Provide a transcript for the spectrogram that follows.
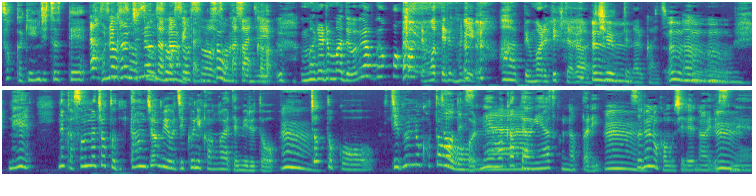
そっか、現実ってあこんな感じなんだな、みたいな。そうんな感じ。生まれるまでは、うわ、うわ、うわって思ってるのに、はーって生まれてきたら、うんチューってなる感じ。うんうんうんね、なんかそんなちょっと誕生日を軸に考えてみると、うん。ちょっとこう、自分のことをね、ね分かってあげやすくなったりうんするのかもしれないですね。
